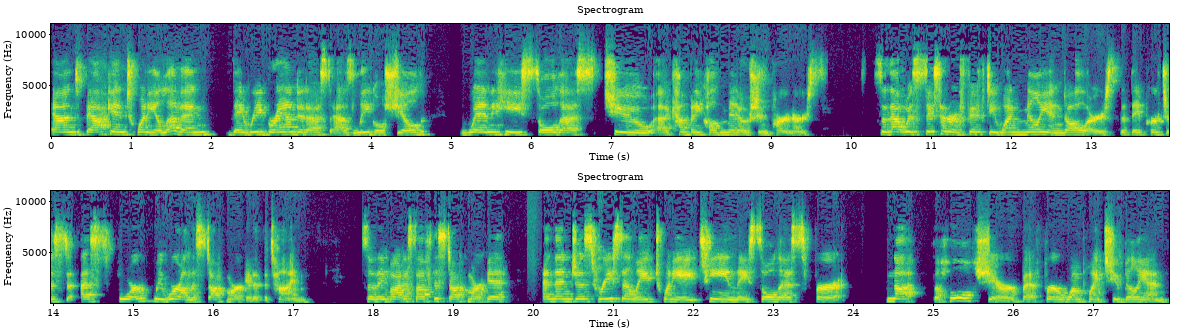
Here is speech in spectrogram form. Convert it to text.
And back in 2011, they rebranded us as Legal Shield when he sold us to a company called MidOcean Partners. So that was $651 million that they purchased us for. We were on the stock market at the time. So they bought us off the stock market. And then just recently, 2018, they sold us for not the whole share, but for 1.2 billion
